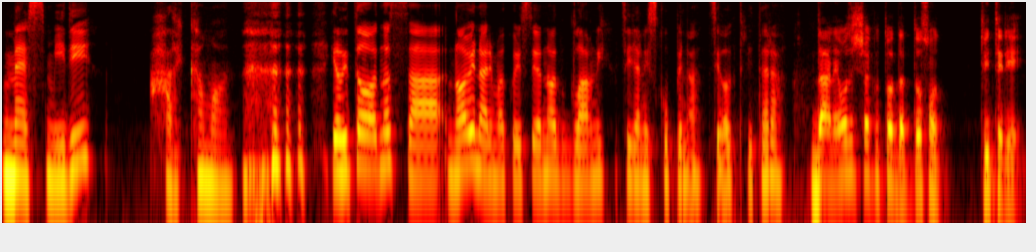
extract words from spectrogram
mass midi, ali come on. je li to odnos sa novinarima koji su jedna od glavnih ciljanih skupina cijelog Twittera? Da, ne voziš čak u to da doslovno Twitter je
